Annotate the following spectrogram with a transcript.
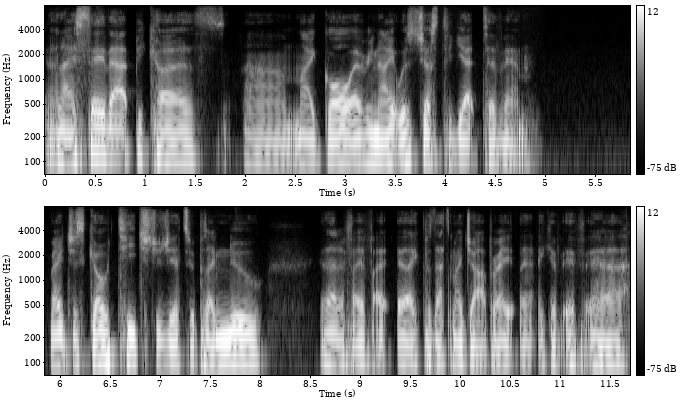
And I say that because um, my goal every night was just to get to them, right? Just go teach jujitsu because I knew that if I, if I like, because that's my job, right? Like if, if, uh,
